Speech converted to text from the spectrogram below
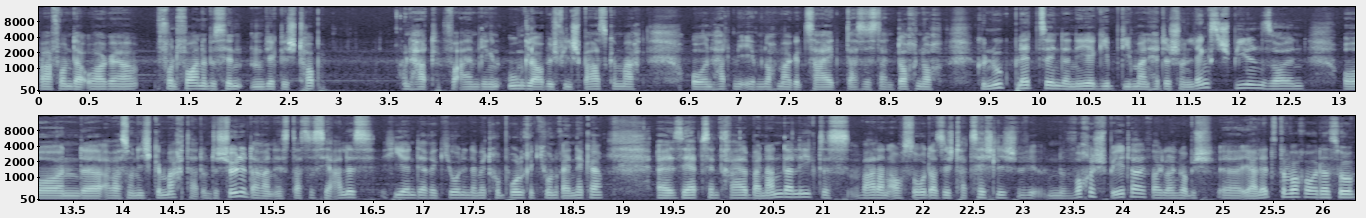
war von der Orga von vorne bis hinten wirklich top und hat vor allen Dingen unglaublich viel Spaß gemacht und hat mir eben nochmal gezeigt, dass es dann doch noch genug Plätze in der Nähe gibt, die man hätte schon längst spielen sollen und äh, aber es noch nicht gemacht hat. Und das Schöne daran ist, dass es ja alles hier in der Region, in der Metropolregion Rhein-Neckar äh, sehr zentral beieinander liegt. Es war dann auch so, dass ich tatsächlich eine Woche später, war glaube ich äh, ja letzte Woche oder so,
